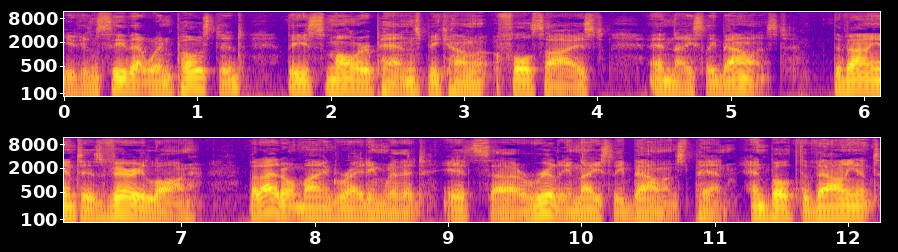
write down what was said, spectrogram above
You can see that when posted, these smaller pens become full-sized and nicely balanced. The Valiant is very long, but I don't mind writing with it. It's a really nicely balanced pen. And both the Valiant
